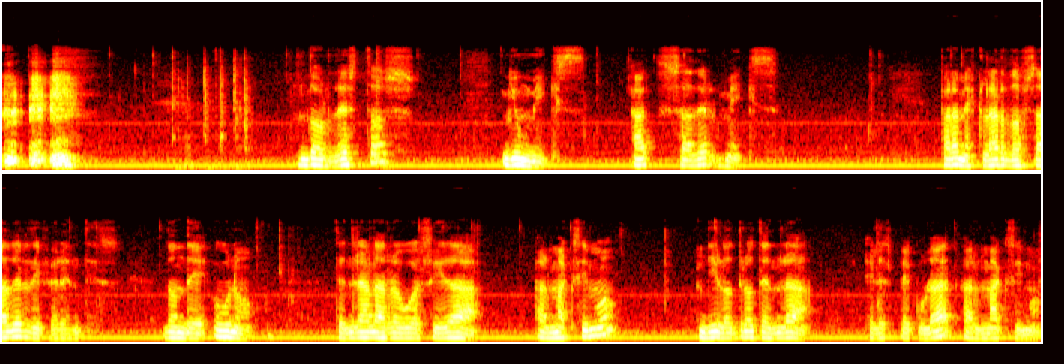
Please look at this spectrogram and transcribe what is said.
dos de estos y un mix. Add shader mix. Para mezclar dos shaders diferentes. Donde uno tendrá la rugosidad al máximo y el otro tendrá el especular al máximo.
